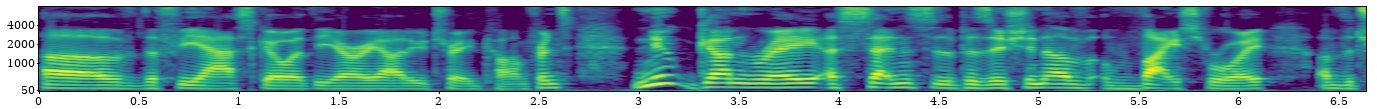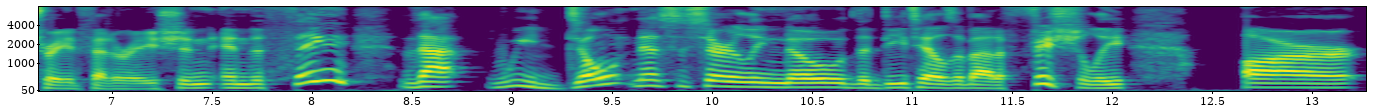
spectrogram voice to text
of the fiasco at the Eriadu Trade Conference. Nute Gunray ascends to the position of Viceroy of the Trade Federation and the thing that we don't necessarily know the details about officially are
